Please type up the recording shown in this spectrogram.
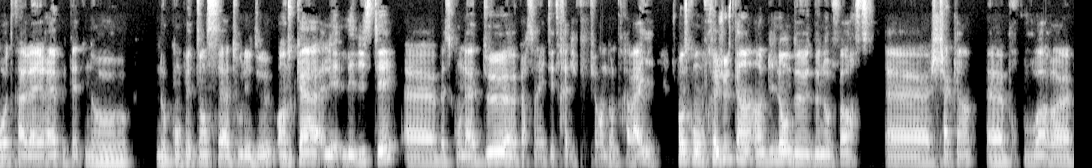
retravaillerait peut-être nos, compétences à tous les deux. En tout cas, les, lister, euh, parce qu'on a deux euh, personnalités très différentes dans le travail. Je pense qu'on ferait juste un, bilan de, nos forces chacun pour pouvoir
